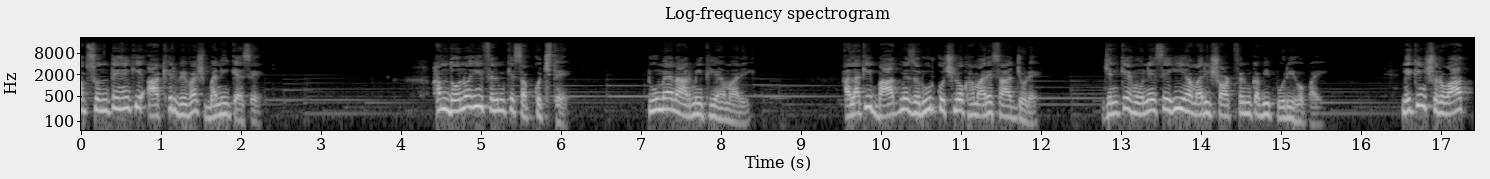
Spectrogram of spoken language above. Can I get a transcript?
अब सुनते हैं कि आखिर विवश बनी कैसे। हम दोनों ही फ़िल्म के सब कुछ थे। टू मैन आर्मी थी हमारी। हालाँकि बाद में ज़रूर कुछ लोग हमारे साथ जुड़े, जिनके होने से ही हमारी शॉर्ट फ़िल्म कभी पूरी हो पाई। लेकिन शुरुआत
